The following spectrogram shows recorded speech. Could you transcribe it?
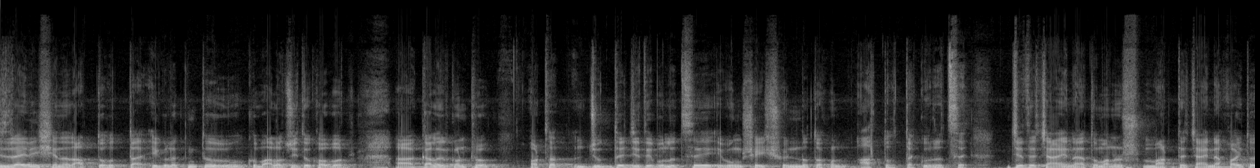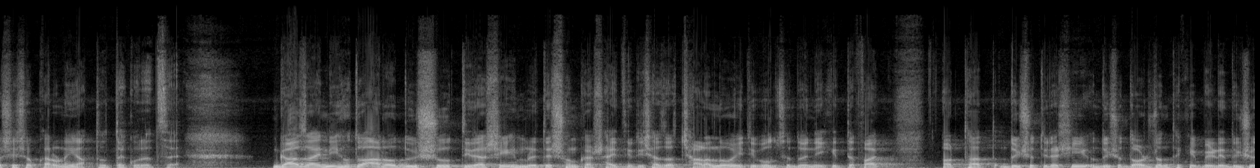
ইসরায়েলি সেনার আত্মহত্যা, এগুলো কিন্তু খুব আলোচিত খবর কালের কণ্ঠ। অর্থাৎ যুদ্ধে যেতে বলেছে এবং সেই সৈন্য তখন আত্মহত্যা করেছে। যেতে চায় না, তো মানুষ মারতে চায় না, হয়তো সেসব কারণেই আত্মহত্যা করেছে। গাজায় নিহত আরও দুইশো তিরাশি, মৃতের সংখ্যা সাঁত্রিশ হাজার ছাড়ালো, এটি বলছে দৈনিক ইত্তেফাক। অর্থাৎ দুইশো তিরাশি ও দুইশো জন থেকে বেড়ে দুইশো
